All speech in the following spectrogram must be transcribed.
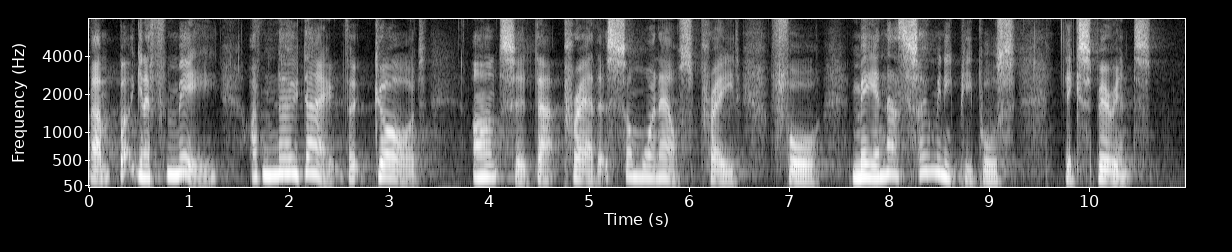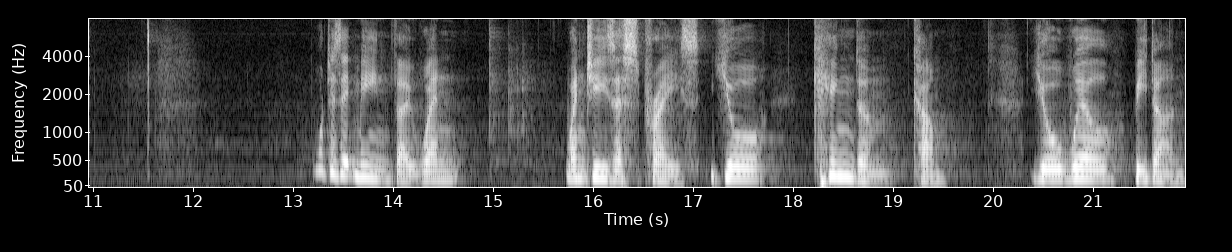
Um, but, you know, for me, I've no doubt that God answered that prayer that someone else prayed for me. And that's so many people's experience. What does it mean, though, when, when Jesus prays, Your kingdom come, your will be done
